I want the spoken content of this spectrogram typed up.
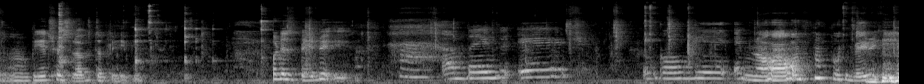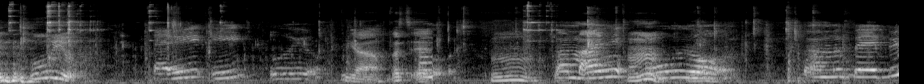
uh, Beatrice loves the baby. What does baby eat? A baby eat. Go get a No, baby eat you. Baby eat Ooh. Yeah, that's it. Mmm. Mama, I need mm. mm. Mama, baby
